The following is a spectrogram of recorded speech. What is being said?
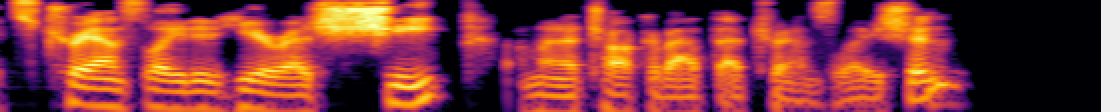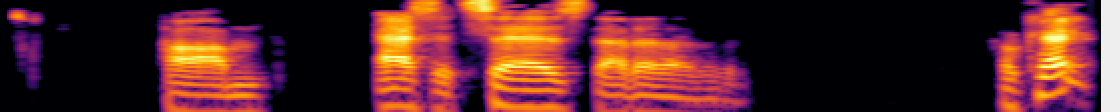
it's translated here as sheep. I'm going to talk about that translation. Um, as it says that, okay.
